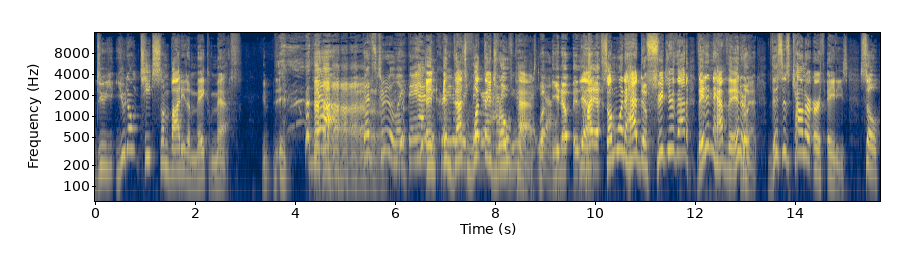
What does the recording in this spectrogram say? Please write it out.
do you, you don't teach somebody to make meth? yeah, that's true. Like they had and, and that's what they drove past. Well, yeah. you know, yeah. I, uh, someone had to figure that. They didn't have the internet. Look, this is counter Earth '80s, so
